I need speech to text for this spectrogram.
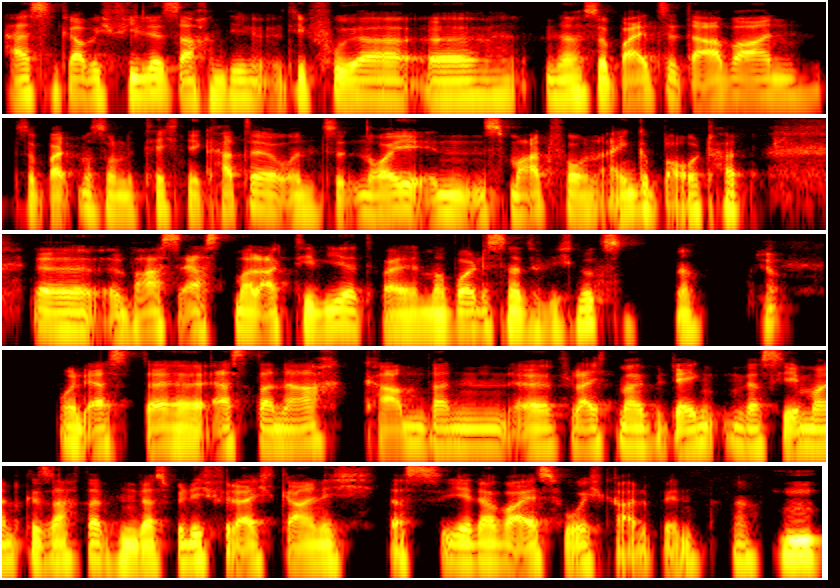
es sind, glaube ich, viele Sachen, die, die früher, äh, ne, sobald sie da waren, sobald man so eine Technik hatte und neu in ein Smartphone eingebaut hat, äh, war es erstmal aktiviert, weil man wollte es natürlich nutzen. Ne? Ja. Und erst, äh, erst danach kam dann äh, vielleicht mal Bedenken, dass jemand gesagt hat, hm, das will ich vielleicht gar nicht, dass jeder weiß, wo ich gerade bin. Ne? Hm.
